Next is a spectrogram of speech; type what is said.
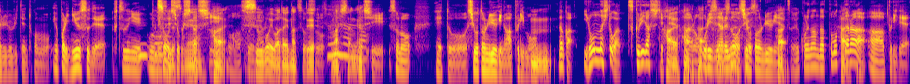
える料理店とかも、やっぱりニュースで普通に俺も接触したし、ね。はい。すごい話題になってましたね。だだ。し、その、えっ、と、仕事の流儀のアプリも、なんか、いろんな人が作り出してて、はいはいはい。あの、オリジナルの仕事の流儀のやつ、えこれなんだと思ったら、あアプリで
